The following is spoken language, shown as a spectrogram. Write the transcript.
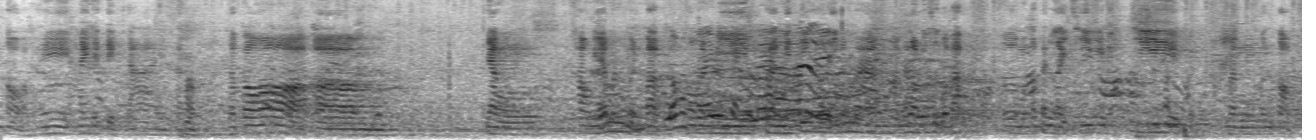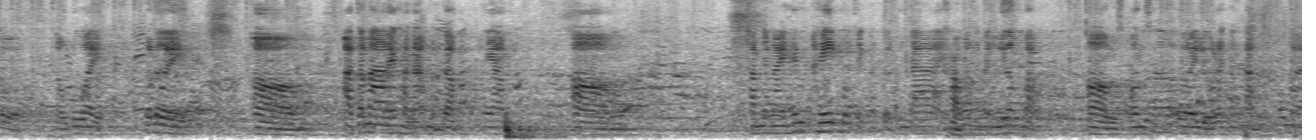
ำต่อให้ให้เด็กๆได้คครัรับบแล้วก็เอิ่มอย่างคราวเนี้ยมันเหมือนแบบพอมันมีแฟนมิทติ้งคราวนี้ขึ้นมาทำให้เรารู้สึกว่าแบบเออมันก็เป็นอะไรที่ที่มันมันตอบโจทย์เราด้วย ก็เลยเอิ่มอาจจะมาในฐานะเหมือนกับพยายามเอิ่ม ทำยังไงให้ให้โปรเจกต์มันเกิดขึ้นได้ครับไม่ว่าจะเป็นเรื่องแบบสปอนเซอร์เอยหรืออะไรต่างๆที่เข้ามา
